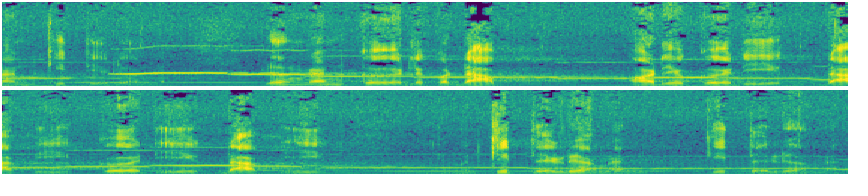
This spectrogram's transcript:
นั้นคิดแต่เรื่อง เรื่องนั้นเกิดแล้วก็ดับอ๋อเดี๋ยวเกิดอีกดับอีกเกิดอีกดับอีกมันคิดแต่เรื่องนั้น คิดแต่เรื่องนั้น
